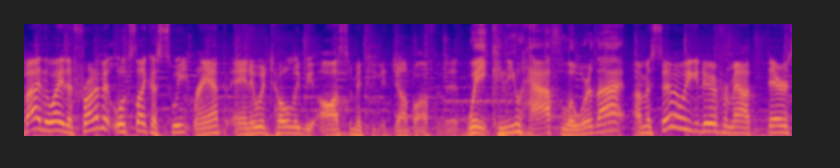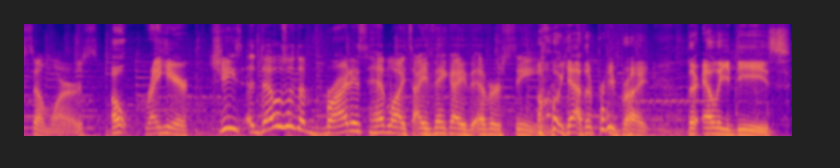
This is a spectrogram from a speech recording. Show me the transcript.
By the way, the front of it looks like a sweet ramp, and it would totally be awesome if you could jump off of it. Wait, can you half lower that? I'm assuming we can do it from out there somewheres. Oh, right here. Jeez, those are the brightest headlights I think I've ever seen. Oh, yeah, they're pretty bright. They're LEDs.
